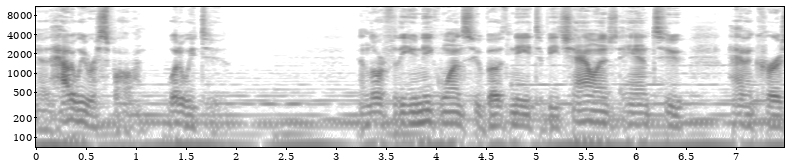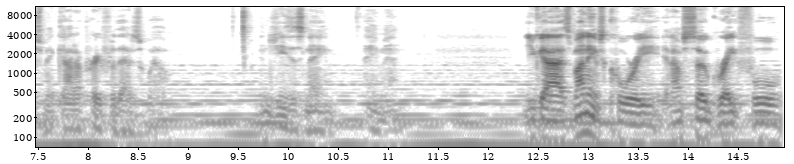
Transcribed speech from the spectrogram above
You know, how do we respond? What do we do? And Lord, for the unique ones who both need to be challenged and to have encouragement, God, I pray for that as well. In Jesus' name, amen. You guys, my name's Corey, and I'm so grateful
